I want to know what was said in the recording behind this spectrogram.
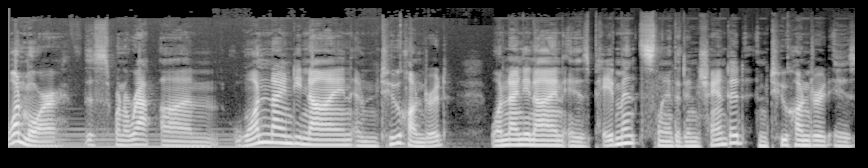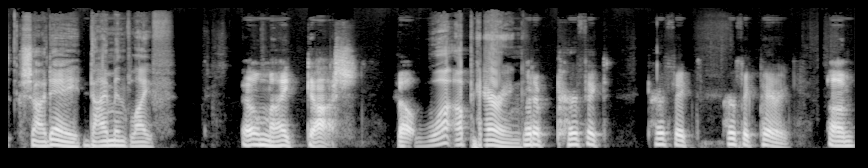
one more. This we're gonna wrap on 199 and 200. 199 is Pavement, Slanted Enchanted, and 200 is Sade, Diamond Life. Oh my gosh. Well, What a pairing. what a perfect, perfect, perfect pairing. Um,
